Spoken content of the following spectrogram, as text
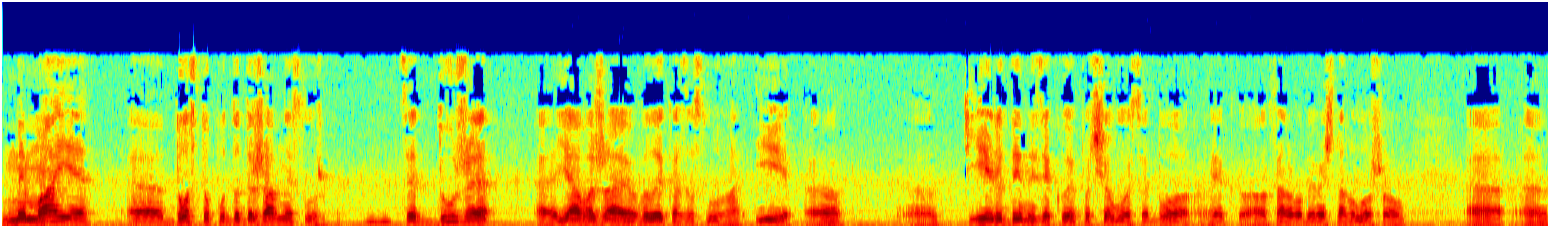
немає е, доступу до державної служби. Це дуже, е, я вважаю, велика заслуга. І е, е, тієї людини, з якої почалося, бо, як Олександр Володимирович наголошував, Е, е,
